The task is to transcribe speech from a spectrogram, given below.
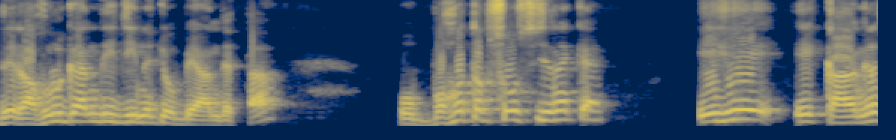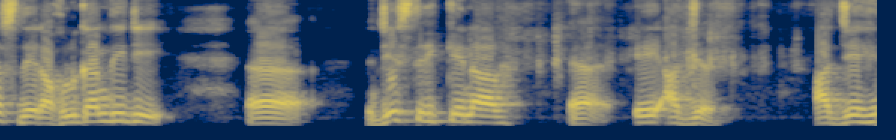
ਦੇ ਰਾਹੁਲ ਗਾਂਧੀ ਜੀ ਨੇ ਜੋ ਬਿਆਨ ਦਿੱਤਾ ਉਹ ਬਹੁਤ ਅਫਸੋਸਜਨਕ ਹੈ। ਇਹ ਇਹ ਕਾਂਗਰਸ ਦੇ ਰਾਹੁਲ ਗਾਂਧੀ ਜੀ ਜਿਸ ਤਰੀਕੇ ਨਾਲ ਇਹ ਅੱਜ ਅੱਜ ਇਹ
